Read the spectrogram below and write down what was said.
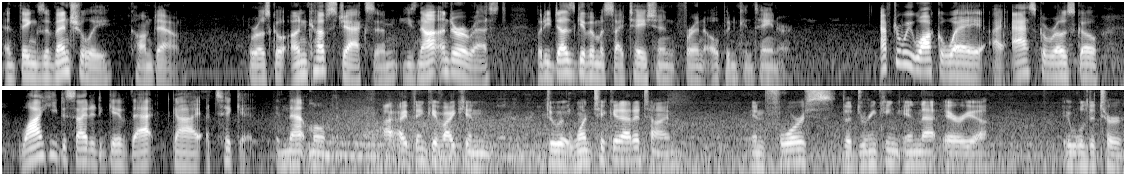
and things eventually calm down. Orozco uncuffs Jackson. He's not under arrest, but he does give him a citation for an open container. After we walk away, I ask Orozco why he decided to give that guy a ticket in that moment. I, think if I can do it one ticket at a time, enforce the drinking in that area, it will deter.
